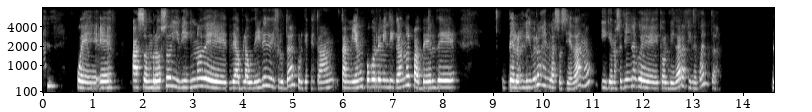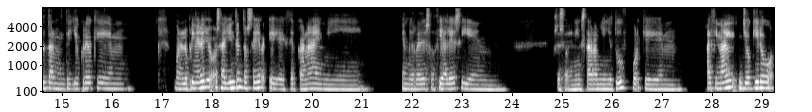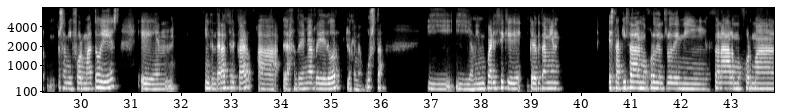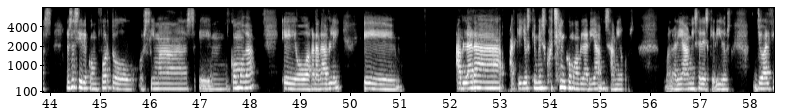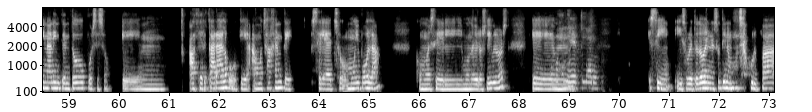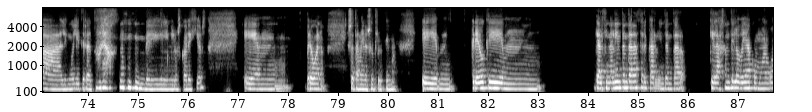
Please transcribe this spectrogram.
pues es asombroso y digno de, aplaudir y de disfrutar, porque están también un poco reivindicando el papel de, los libros en la sociedad, ¿no? Y que no se tiene que, olvidar a fin de cuentas. Totalmente, yo creo que, mm, bueno, lo primero yo, o sea, yo intento ser eh, cercana en mi, en mis redes sociales y en, pues eso, en Instagram y en YouTube, porque mm, al final yo quiero, o sea, mi formato es em, intentar acercar a la gente de mi alrededor lo que me gusta. Y, a mí me parece que creo que también está quizá a lo mejor dentro de mi zona a lo mejor más, no sé si de confort o, o si más em, cómoda eh, o agradable, eh, hablar a aquellos que me escuchen como hablaría a mis amigos, hablaría a mis seres queridos. Yo al final intento, pues eso, em, acercar algo que a mucha gente se le ha hecho muy bola, como es el mundo de los libros. Em, claro. Sí, y sobre todo en eso tiene mucha culpa lengua y literatura de los colegios. Em, pero bueno, eso también es otro tema creo que, que al final intentar acercarlo, intentar que la gente lo vea como algo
